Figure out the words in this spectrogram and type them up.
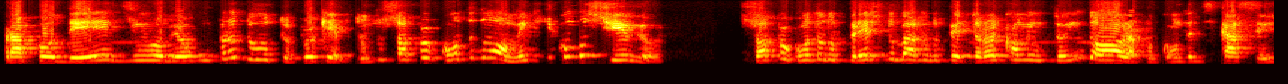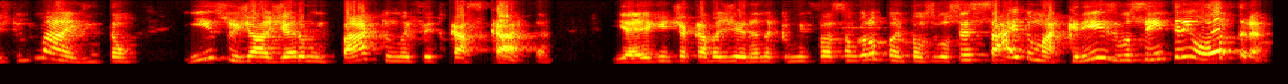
para poder desenvolver algum produto. Por quê? Tudo só por conta do aumento de combustível só por conta do preço do barril do petróleo que aumentou em dólar, por conta de escassez e tudo mais. Então, isso já gera um impacto no efeito cascata. E aí a gente acaba gerando aqui uma inflação galopante. Então, se você sai de uma crise, você entra em outra.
